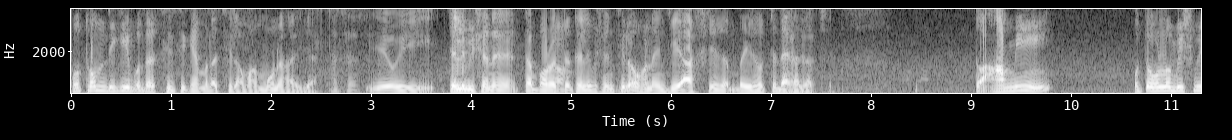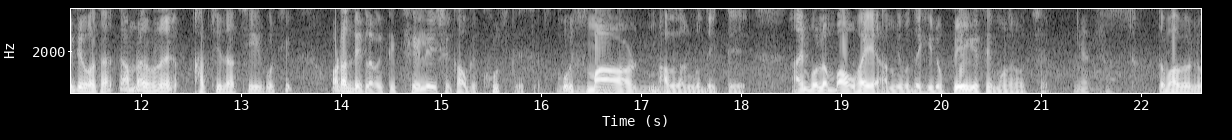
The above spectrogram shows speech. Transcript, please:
প্রথম দিকেই বোধহয় সিসি ক্যামেরা ছিল আমার মনে হয় যা। আচ্ছা আচ্ছা। যে ওই টেলিভিশনে একটা বড় একটা। টেলিভিশন ছিল ওখানে যে আসছে বের হচ্ছে দেখা যাচ্ছে। তো আমি ও তো হলো বিশ মিনিটের কথা তো আমরা ওখানে খাচ্ছি দাচ্ছি ইয়ে করছি। হঠাৎ দেখলাম একটি ছেলে এসে কাউকে খুঁজতেছে। খুব স্মার্ট ভালো লাগল দেখতে। আমি বললাম বাবু ভাই আমি বোধহয় হিরো পেয়ে গেছি মনে হচ্ছে। আচ্ছা। তো ভাবে হলো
